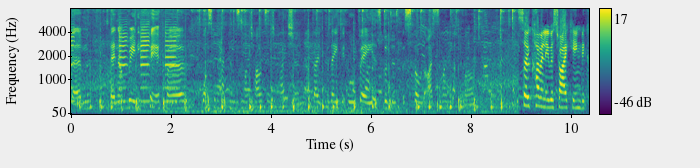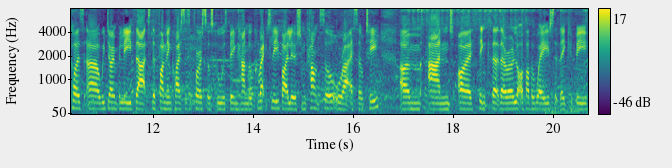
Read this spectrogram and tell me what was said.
them, then I'm really fearful what's going to happen to my child's education. I don't believe it will be as good as the school that I signed up for. So currently we're striking because uh, we don't believe that the funding crisis at Forest Hill School is being handled correctly by Lewisham Council or our SLT um, and I think that there are a lot of other ways that they could be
